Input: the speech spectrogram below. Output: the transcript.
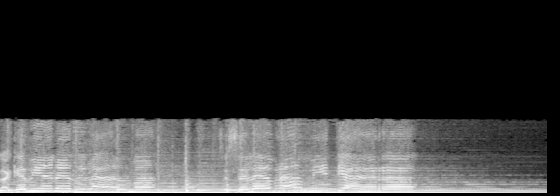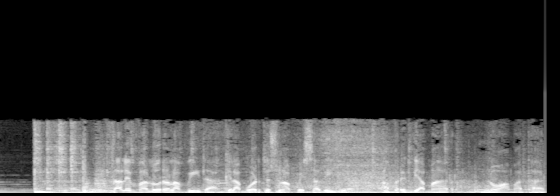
la que viene del alma, se celebra en mi tierra. Dale valor a la vida, que la muerte es una pesadilla. Aprende a amar, no a matar.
